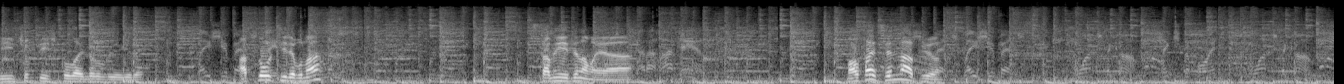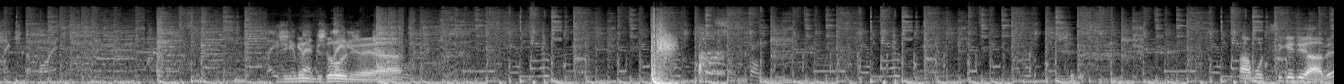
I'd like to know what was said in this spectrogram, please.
İyi, çok değişik olaylar oluyor gene. Atla ultiyle buna. Stun'ı yedin ama ya. Malphite sen ne yapıyorsun? Jingen güzel oynuyor ya. Tamam ultisi geliyor abi.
